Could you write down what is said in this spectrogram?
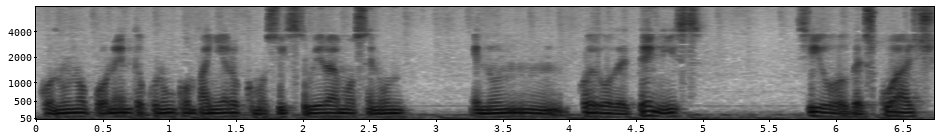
con un oponente o con un compañero, como si estuviéramos en un, en un juego de tenis, sí, o de squash,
